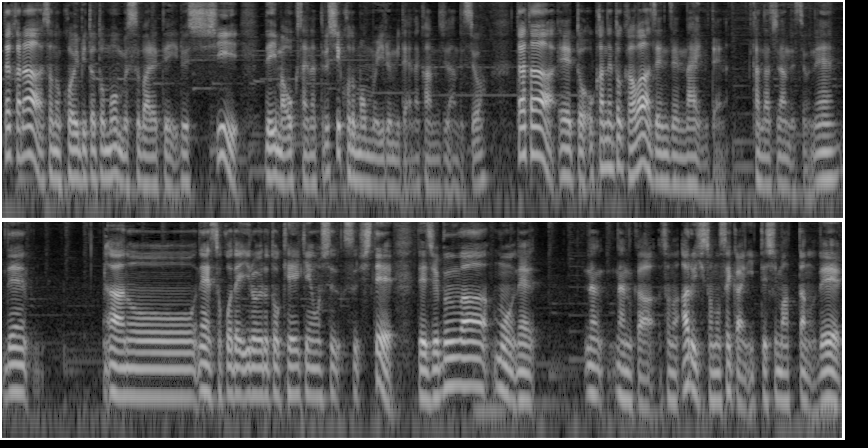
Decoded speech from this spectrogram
だからその恋人とも結ばれているしで今奥さんになってるし子供もいるみたいな感じなんですよ。ただ、えーと、お金とかは全然ないみたいな形なんですよね。であのー、ねそこでいろいろと経験をしてで自分はもうねななんかそのある日その世界に行ってしまったので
